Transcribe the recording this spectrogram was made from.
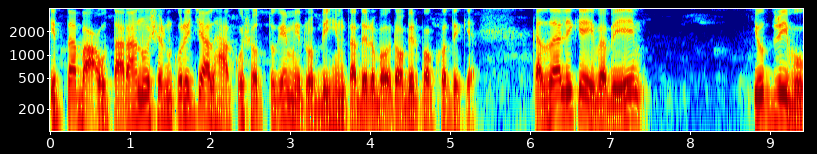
ইত্তাবাউ, তারা অনুসরণ করেছে আল হাকু সত্যকে, মির রব্বিহিম, তাদের রবের পক্ষ থেকে। কাজালিকে এভাবে ইউদ্রিবু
